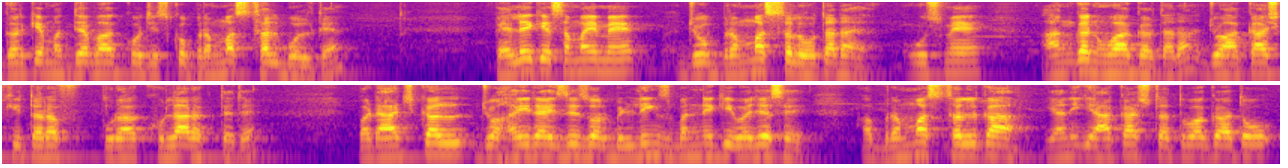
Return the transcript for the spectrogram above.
घर के मध्य भाग को जिसको ब्रह्मस्थल बोलते हैं पहले के समय में जो ब्रह्मस्थल होता था, उसमें आँगन हुआ करता था, जो आकाश की तरफ़ पूरा खुला रखते थे। बट आजकल जो हाई राइजेज और बिल्डिंग्स बनने की वजह से, अब ब्रह्मस्थल का, यानी कि आकाश तत्व का तो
